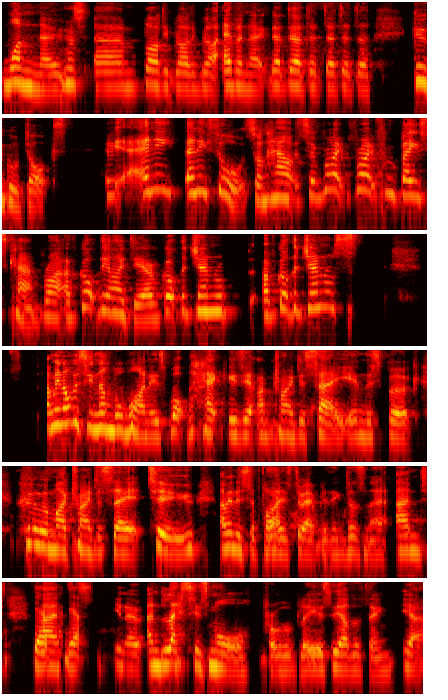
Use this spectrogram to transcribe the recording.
OneNote, mm-hmm. um, blah blah blah blah, Evernote, da, da, da, da, da, da, Google Docs. Any any thoughts on how? So right right from base camp, right? I've got the idea. I've got the general. I've got the general I mean, obviously, number one is what the heck is it I'm trying to say in this book? Who am I trying to say it to? I mean, this applies to everything, doesn't it? And yeah, and you know, and less is more probably is the other thing. Yeah.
